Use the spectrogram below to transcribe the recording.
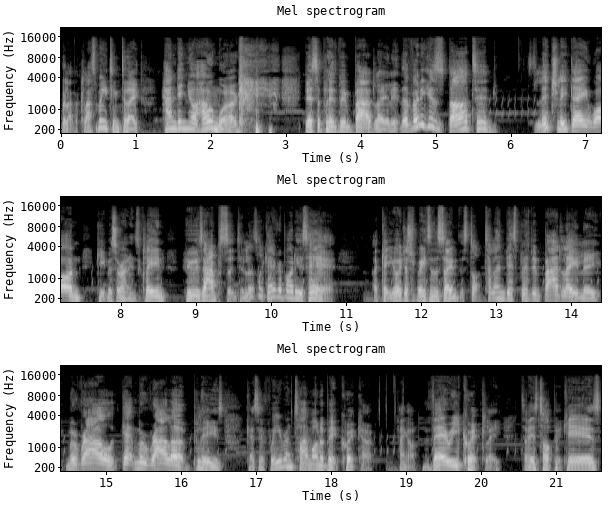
We'll have a class meeting today. Hand in your homework. Discipline's been bad lately. They've only just started. It's literally day one. Keep the surroundings clean. Who's absent? It looks like everybody's here. Okay, you're just repeating the same. Stop telling discipline's been bad lately. Morale. Get morale up, please. Okay, so if we run time on a bit quicker. Hang on. Very quickly. Today's topic is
